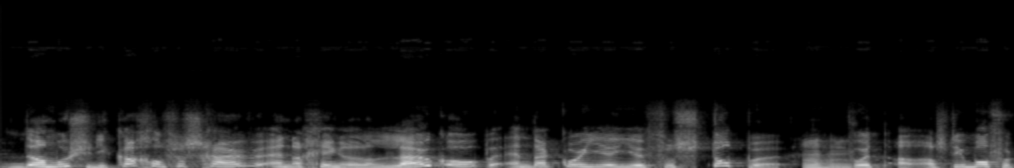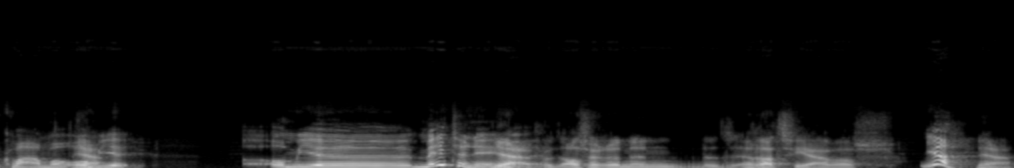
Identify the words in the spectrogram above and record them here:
Dan moest je die kachel verschuiven en dan ging er een luik open en daar kon je je verstoppen. Mhm. Voor het, als die moffen kwamen om, Ja. je, om je mee te nemen. Ja, als er een, een, een razzia was. ja. Ja.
